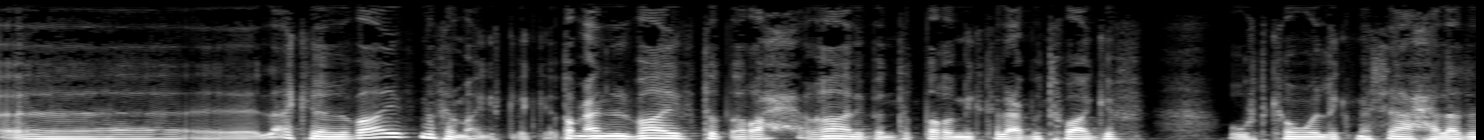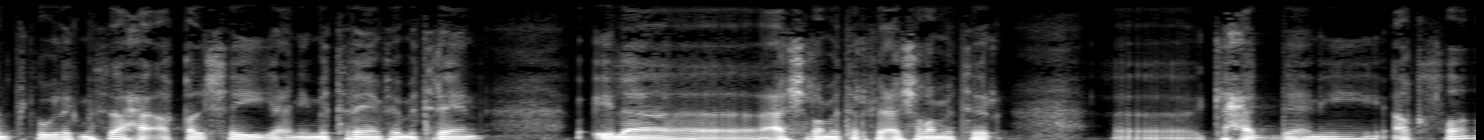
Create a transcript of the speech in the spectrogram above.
آه، لكن ال Vive مثل ما قلت لك. طبعا ال Vive تط- راح غالبا تضطر إنك تلعب متواقف. وتكون لك مساحة لازم تكون لك مساحة أقل شيء يعني مترين في مترين إلى 10 متر في 10 متر آه، كحد يعني أقصى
